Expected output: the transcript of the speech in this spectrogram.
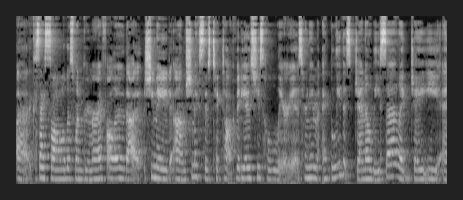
because uh, I saw this one groomer I follow that she made, um, she makes those TikTok videos. She's hilarious. Her name, I believe it's Jenna Lisa, like J-E-N-N-U-H-L-I-S-A.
